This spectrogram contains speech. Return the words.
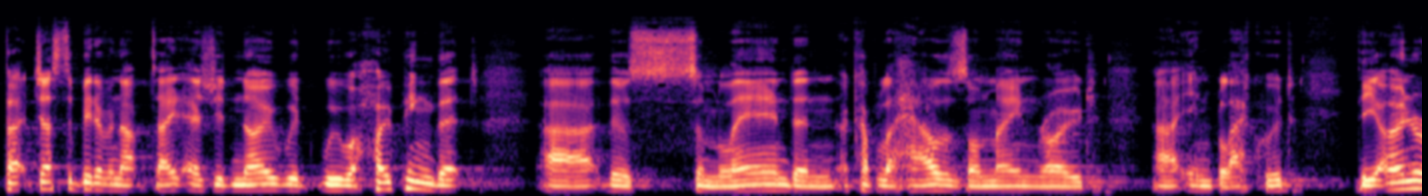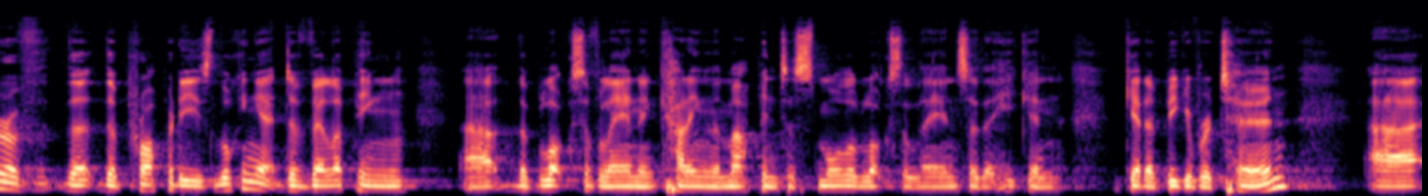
But just a bit of an update, as you'd know, we were hoping that uh, there was some land and a couple of houses on Main Road uh, in Blackwood. The owner of the, the property is looking at developing uh, the blocks of land and cutting them up into smaller blocks of land so that he can get a bigger return. Uh,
